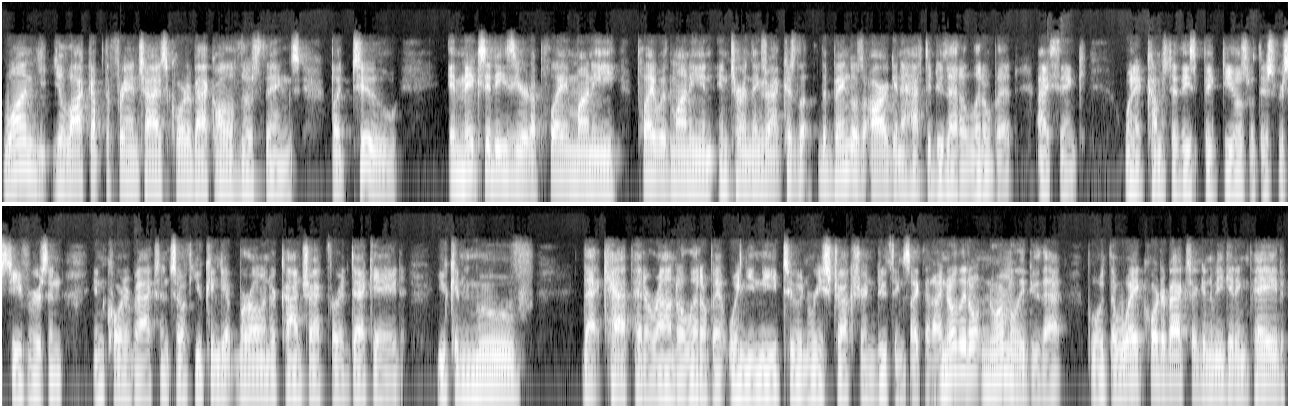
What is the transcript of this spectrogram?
One, you lock up the franchise quarterback, all of those things. But two, it makes it easier to play money, play with money, and, and turn things around because the Bengals are going to have to do that a little bit, I think, when it comes to these big deals with these receivers and, and quarterbacks. And so if you can get Burrow under contract for a decade, you can move that cap hit around a little bit when you need to and restructure and do things like that. I know they don't normally do that, but with the way quarterbacks are going to be getting paid and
